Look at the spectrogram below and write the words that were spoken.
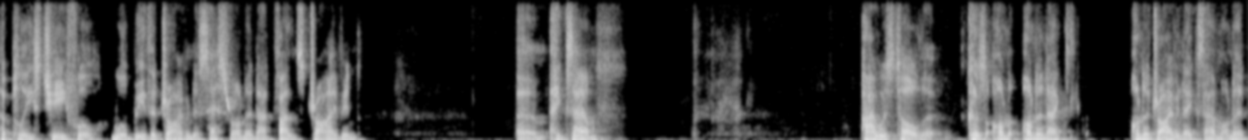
a police chief will will be the driving assessor on an advanced driving um, exam, I was told that because on on an on a driving exam, on an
